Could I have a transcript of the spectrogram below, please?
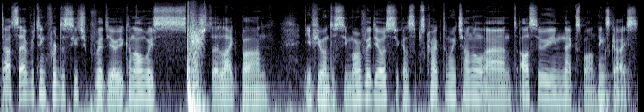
that's everything for this YouTube video. You can always smash the like button. If you want to see more videos, you can subscribe to my channel and I'll see you in next one. Thanks guys.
